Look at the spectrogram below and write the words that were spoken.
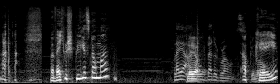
Bei welchem Spiel jetzt nochmal? Player, Player. Battlegrounds. Okay.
